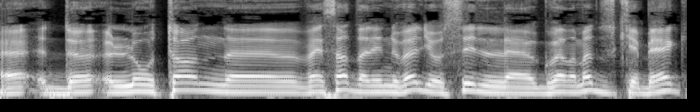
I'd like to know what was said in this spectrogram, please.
euh, de l'automne. Euh, Vincent, dans les nouvelles, il y a aussi le gouvernement du Québec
